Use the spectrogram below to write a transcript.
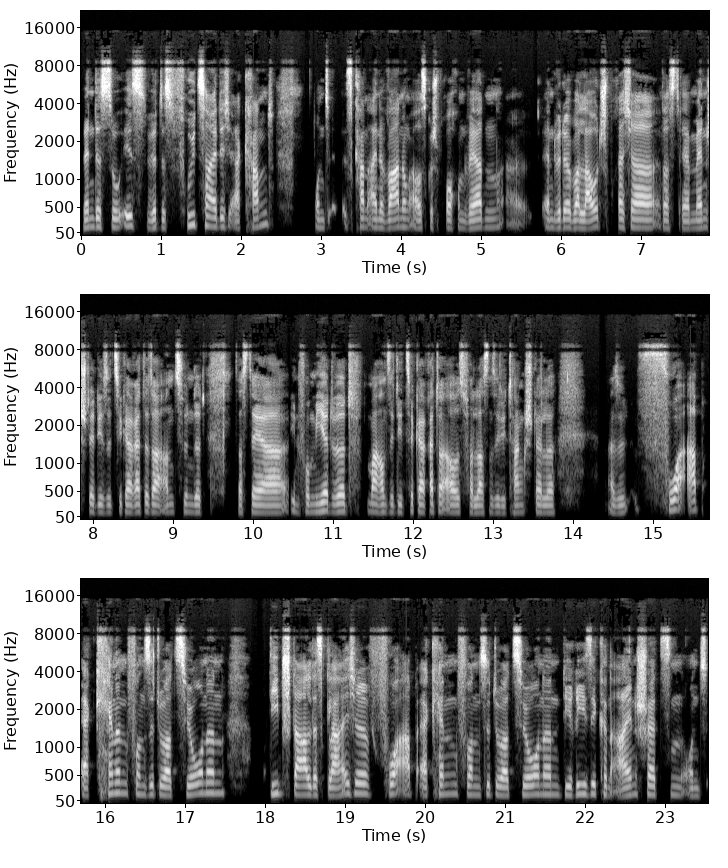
Wenn das so ist, wird es frühzeitig erkannt und es kann eine Warnung ausgesprochen werden, äh, entweder über Lautsprecher, dass der Mensch, der diese Zigarette da anzündet, dass der informiert wird, machen Sie die Zigarette aus, verlassen Sie die Tankstelle. Also vorab Erkennen von Situationen, Diebstahl das Gleiche, vorab Erkennen von Situationen, die Risiken einschätzen und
